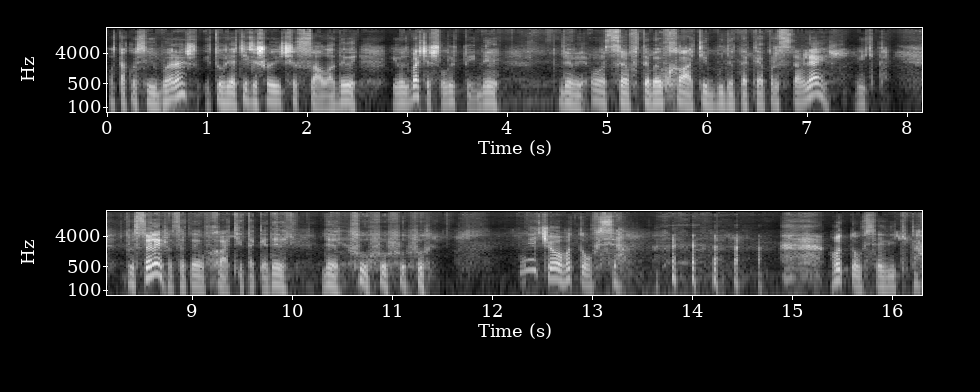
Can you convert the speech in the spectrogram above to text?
отак ось її береш, і то я тільки що її чесала. Диви. І ось бачиш, летить, диви. Диви, оце в тебе в хаті буде таке, представляєш, Вітька? Представляєш, оце в тебе в хаті таке, диви, диви. Фу-фу-фу-фу. Нічого, готовся. готовся, Вітька.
